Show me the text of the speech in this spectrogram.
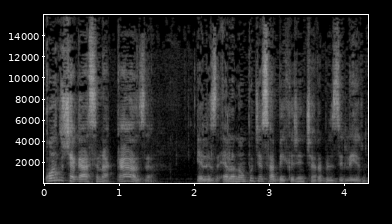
quando chegasse na casa, eles, ela não podia saber que a gente era brasileiro.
